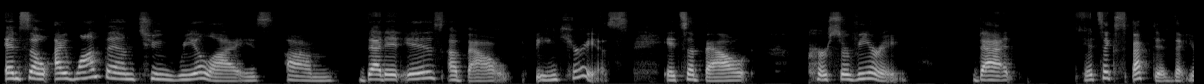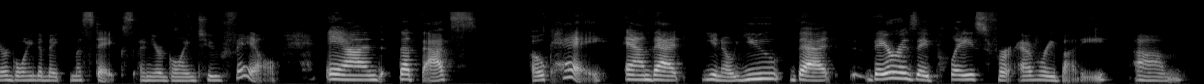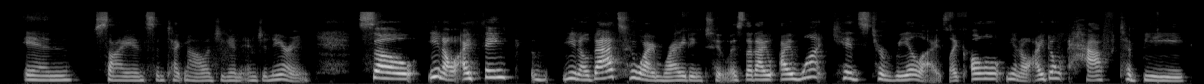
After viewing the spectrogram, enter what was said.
And so I want them to realize um, that it is about being curious, it's about persevering, that it's expected that you're going to make mistakes and you're going to fail, and that that's okay and that you know you that there is a place for everybody um, in science and technology and engineering. So you know i think you know that's who i'm writing to is that i i want kids to realize like oh you know i don't have to be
